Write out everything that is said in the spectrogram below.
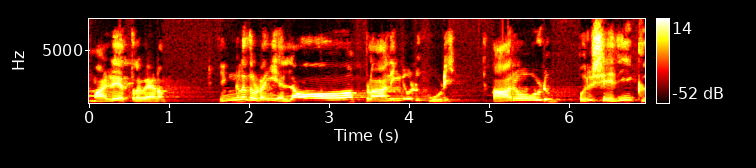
മഴ എത്ര വേണം ഇങ്ങനെ തുടങ്ങി എല്ലാ പ്ലാനിങ്ങോടും കൂടി ആരോടും ഒരു ശരീക്ക്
